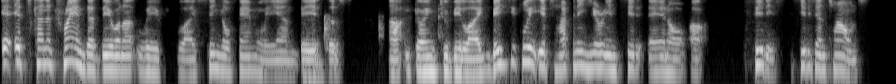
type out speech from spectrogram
it, it's kind of trend that they want to live like single family and they mm-hmm. just uh, going to be like basically it's happening here in city you know uh, cities cities and towns.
